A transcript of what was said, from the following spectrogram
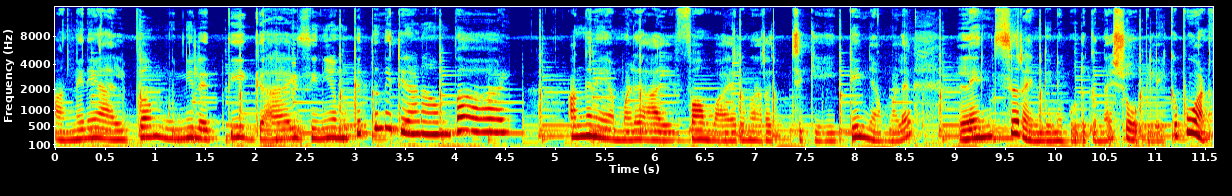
അങ്ങനെ അല്പം മുന്നിലെത്തി ഗായ്സ് ഇനി നമുക്ക് തിന്നിട്ട് കാണാം. ബായ് അങ്ങനെ നമ്മൾ അൽഫാം വയർ നിറച്ച് കയറ്റി നമ്മൾ ലെൻസ് റെന്റിന് കൊടുക്കുന്ന ഷോപ്പിലേക്ക് പോവാണ്.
